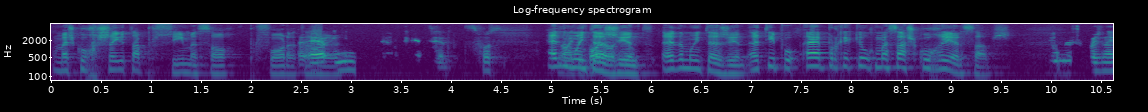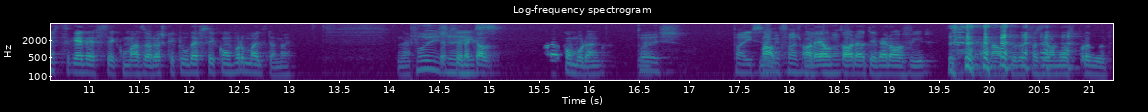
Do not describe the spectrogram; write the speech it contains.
mas que o recheio está por cima só, por fora. a é, quer dizer, se fosse É de Não, é tipo muita gente, é de muita gente. É tipo, é porque aquilo começa a escorrer, sabes? Mas depois nem sequer deve ser como as horas, que aquilo deve ser com vermelho também. Né? Pois deve é ser aquela com morango. Pois. Pá, isso Mal, mim faz Orel, mal. se a Orel estiver a ouvir, está na altura de fazer um novo produto.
